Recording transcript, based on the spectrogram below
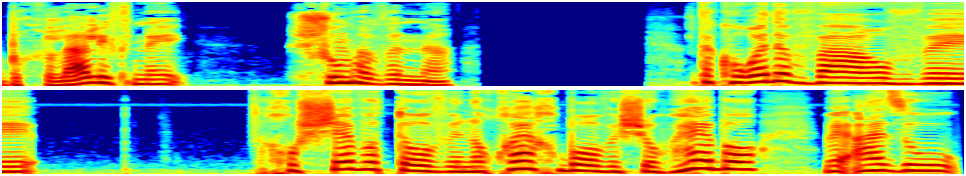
בכלל לפני שום הבנה. אתה קורא דבר וחושב אותו ונוכח בו ושוהה בו, ואז הוא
